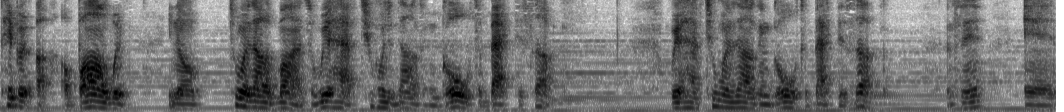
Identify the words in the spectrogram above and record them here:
paper, a, a bond with, you know, $200 bond. So we'll have $200 in gold to back this up. We'll have $200 in gold to back this up. You know I'm saying? And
